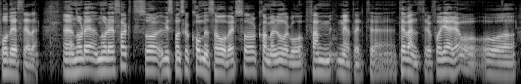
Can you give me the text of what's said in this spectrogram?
på det stedet. Når det, når det, er sagt, så hvis man skal komme seg over, så kan man jo da gå fem meter til, til venstre for gjerdet og, og,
